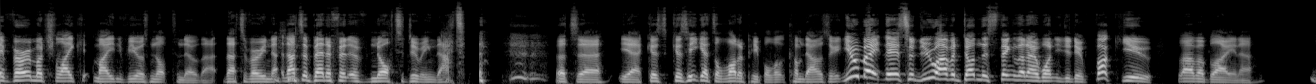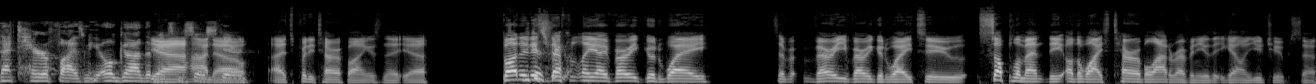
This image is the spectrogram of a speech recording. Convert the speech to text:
I very much like my viewers not to know that. That's a very that's a benefit of not doing that. That's uh yeah, because because he gets a lot of people that come down and say, "You made this, and you haven't done this thing that I want you to do. Fuck you." Blah blah blah. You know. that terrifies me. Oh god, that yeah, makes me so I know. scared. Uh, it's pretty terrifying, isn't it? Yeah, but it Because is definitely a very good way. It's a very very good way to supplement the otherwise terrible ad revenue that you get on YouTube. So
